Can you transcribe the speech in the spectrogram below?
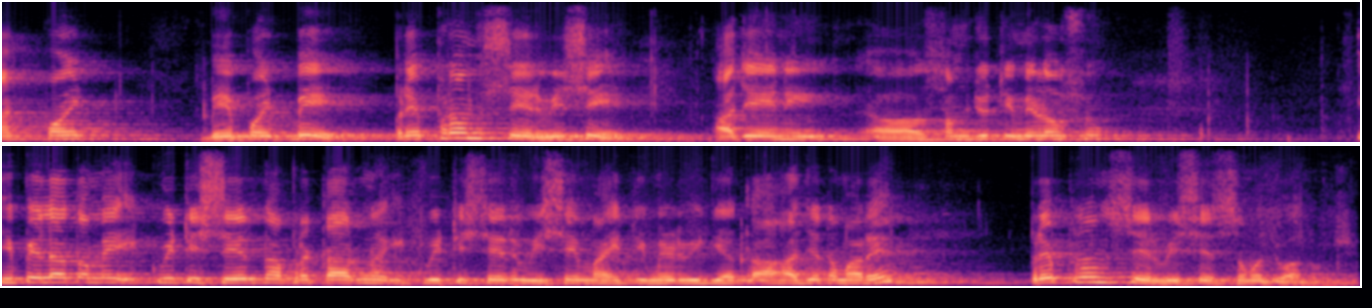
આઠ પોઈન્ટ, બે પોઈન્ટ બે પ્રેફરન્સ શેર વિશે આજે એની સમજૂતી મેળવશું. એ પહેલાં તમે ઇક્વિટી શેરના પ્રકારના ઇક્વિટી શેર વિશે માહિતી મેળવી ગયા હતા. આજે તમારે પ્રેફરન્સ શેર વિશે સમજવાનું છે.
